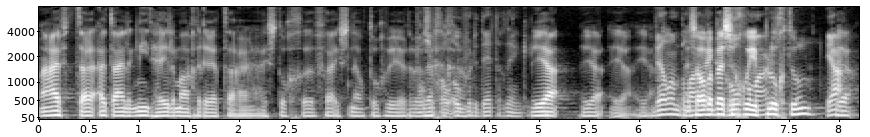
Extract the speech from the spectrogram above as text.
maar hij heeft het daar uiteindelijk niet helemaal gered daar. Hij is toch uh, vrij snel toch weer uh, was ook al over de 30, denk ik. Ja, ja, ja. ja. Wel een Ze hadden best een goede gemaakt. ploeg toen. Ja, ja,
